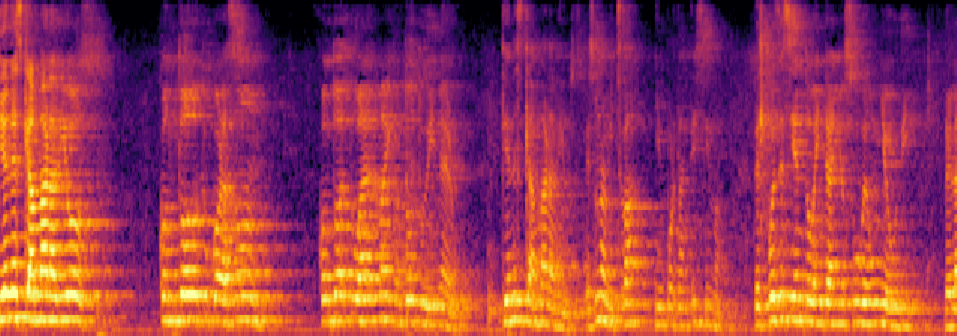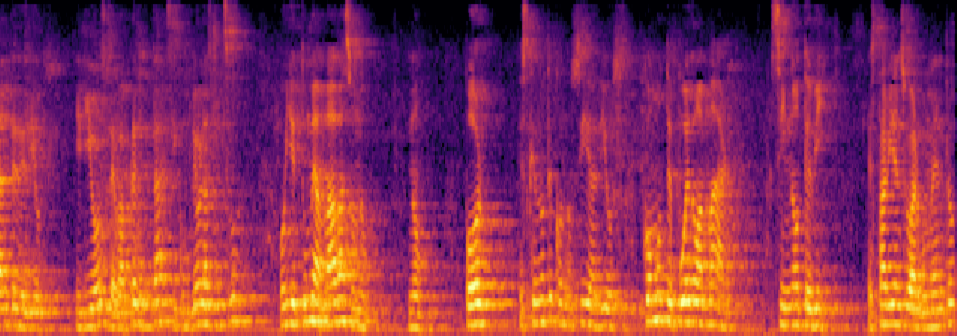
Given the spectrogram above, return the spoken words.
Tienes que amar a Dios con todo tu corazón, con toda tu alma y con todo tu dinero. Tienes que amar a Dios. Es una mitzvah importantísima. Después de 120 años sube un Yehudi delante de Dios y Dios le va a preguntar si cumplió las mitzvot. Oye, ¿tú me amabas o no? No. Por, es que no te conocía, Dios. ¿Cómo te puedo amar si no te vi? ¿Está bien su argumento?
